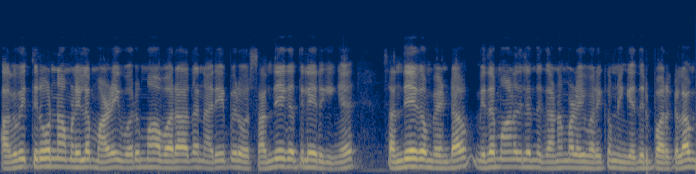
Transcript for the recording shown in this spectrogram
ஆகவே திருவண்ணாமலையில் மழை வருமா வராதா நிறைய பேர் ஒரு சந்தேகத்திலே இருக்கீங்க. சந்தேகம் வேண்டாம். மிதமானதிலிருந்து கனமழை வரைக்கும் நீங்கள் எதிர்பார்க்கலாம்.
